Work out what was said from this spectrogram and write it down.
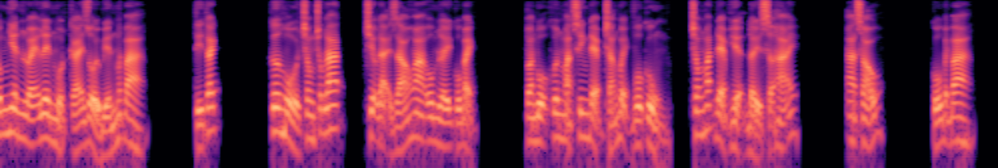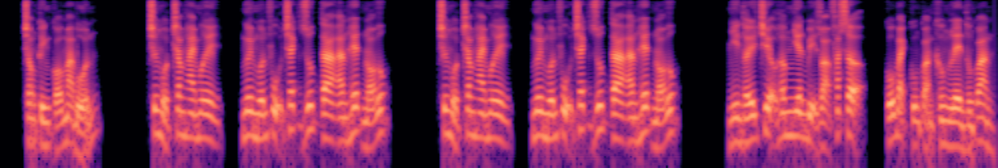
đ ỗ n g nhiên lóe lên một cái rồi biến mất ba. Tí tách, cơ hồ trong chốc lát, triệu đại giáo hoa ôm lấy cố bạch. Toàn bộ khuôn mặt xinh đẹp trắng bệnh vô cùng, trong mắt đẹp hiện đầy sợ hãi. A sáu, cố bạch ba. Trong kính có ma bốn. Chương một trăm hai mươi, ngươi muốn phụ trách giúp ta ăn hết nó úc. Chương một trăm hai mươi, ngươi muốn phụ trách giúp ta ăn hết nó úc nhìn thấy triệu hâm nhiên bị dọa phát sợ, cố bạch cũng quản không lên thông quan.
